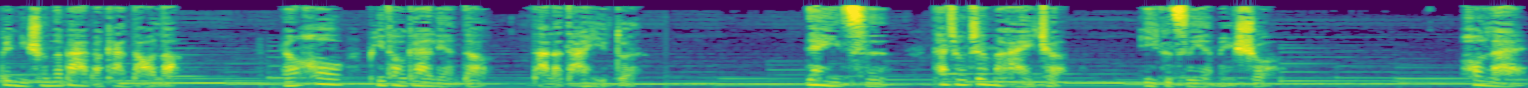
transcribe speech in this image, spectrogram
被女生的爸爸看到了，然后劈头盖脸的打了他一顿。那一次，他就这么挨着，一个字也没说。后来，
